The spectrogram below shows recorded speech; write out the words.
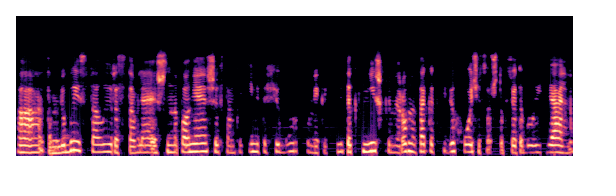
а, там любые столы расставляешь, наполняешь их там какими-то фигурками, какими-то книжками, ровно так, как тебе хочется, чтобы все это было идеально.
